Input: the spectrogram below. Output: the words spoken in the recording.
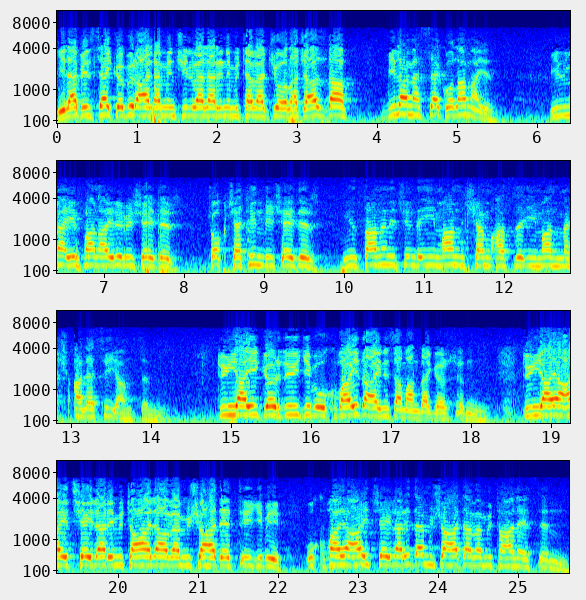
Bilebilsek öbür alemin cilvelerini müteveccih olacağız da, bilemezsek olamayız. Bilme irfan ayrı bir şeydir. Çok çetin bir şeydir. İnsanın içinde iman şeması, iman meşalesi yansın. Dünyayı gördüğü gibi ukbayı da aynı zamanda görsün. Dünyaya ait şeyleri müteala ve müşahede ettiği gibi ukbaya ait şeyleri de müşahede ve müteala etsin.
